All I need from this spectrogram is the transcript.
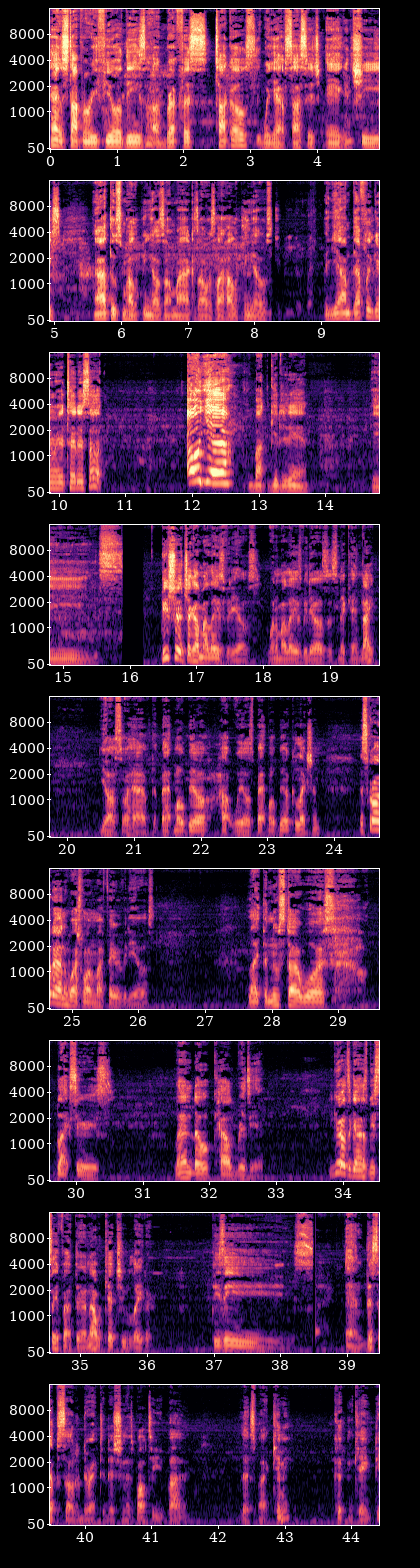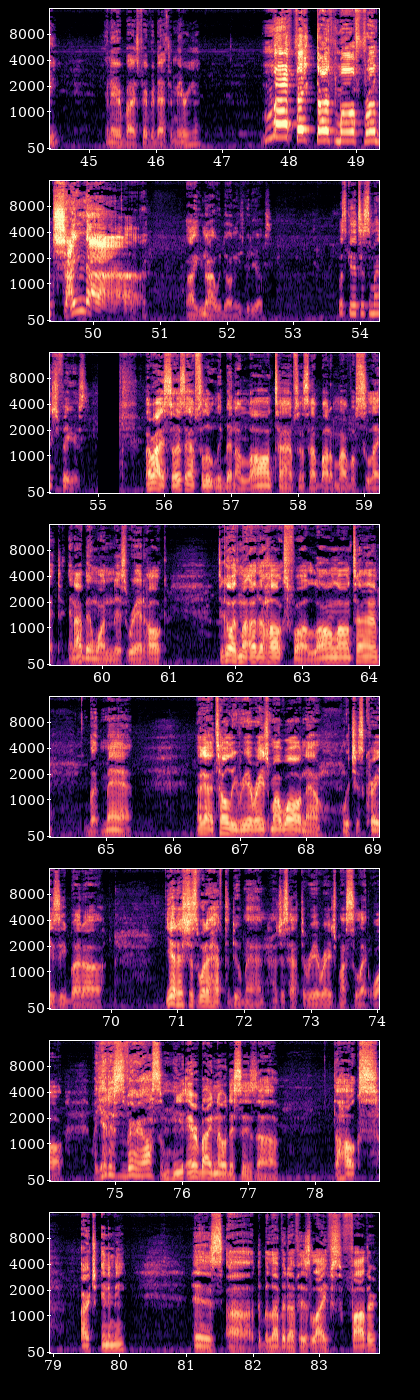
Had to stop and refuel these uh, breakfast tacos where you have sausage, egg, and cheese. And I threw some jalapenos on mine because I always like jalapenos. But yeah, I'm definitely getting ready to tear this up. Oh yeah, about to get it in. Peace. Be sure to check out my latest videos. One of my latest videos is Nick at Nite. You also have the Batmobile, Hot Wheels Batmobile collection. And scroll down and watch one of my favorite videos. Like the new Star Wars Black Series, Lando Calrissian. You girls and guys be safe out there, and I will catch you later. Peace. And this episode of Direct Edition is brought to you by Let's by Kimmy, Cooking KD, and everybody's favorite Dathomirian, my fake Darth Maul from China. Right, you know how we do on these videos. Let's get to some action figures. All right, so it's absolutely been a long time since I bought a Marvel Select, and I've been wanting this Red Hulk to go with my other Hulks for a long, long time. But man, I gotta totally rearrange my wall now, which is crazy. But uh, yeah, that's just what I have to do, man. I just have to rearrange my Select wall. But yeah, this is very awesome. Everybody know this is uh, the Hulk's arch enemy, his uh, the beloved of his life's father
